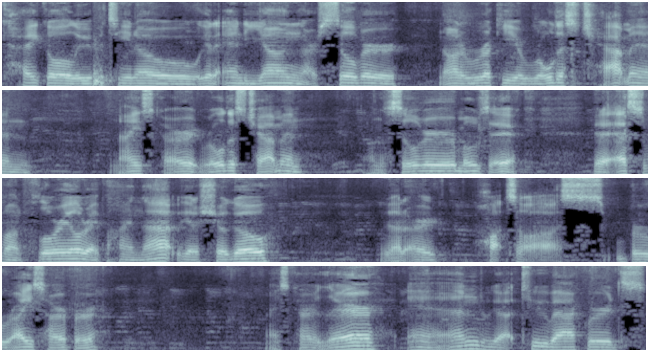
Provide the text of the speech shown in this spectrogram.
Keuchel, Luis Patino, we got Andy Young, our silver, not a rookie, Roldis Chapman. Nice card, Roldis Chapman on the silver mosaic. We got Estevan Florial right behind that. We got a Shogo. We got our hot sauce, Bryce Harper. Nice card there. And we got two backwards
